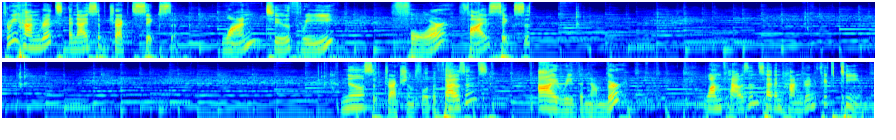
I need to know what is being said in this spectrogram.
Three hundreds and I subtract six. One, two, three, four, five, six. No subtraction for the thousands. I read the number 1715.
